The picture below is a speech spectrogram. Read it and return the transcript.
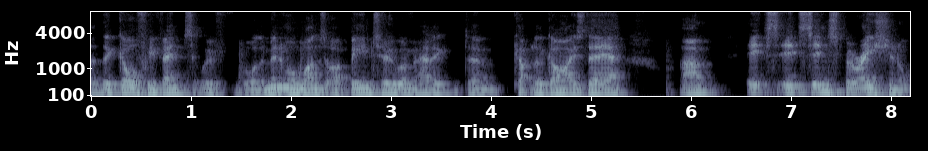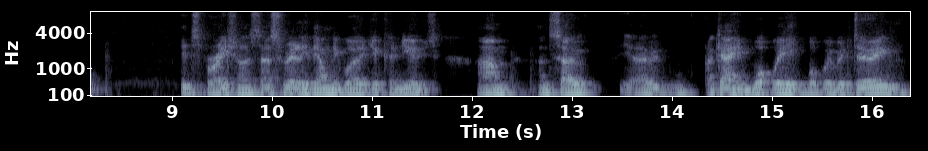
at the golf events that we've, or the minimal ones that I've been to, when we had a um, couple of guys there, um, it's it's inspirational. Inspirational. That's really the only word you can use. Um, and so, you know, again, what we what we were doing,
